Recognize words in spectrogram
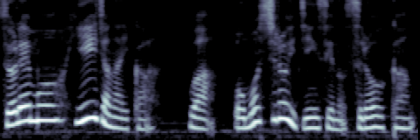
それもいいじゃないかは面白い人生のスローカン。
